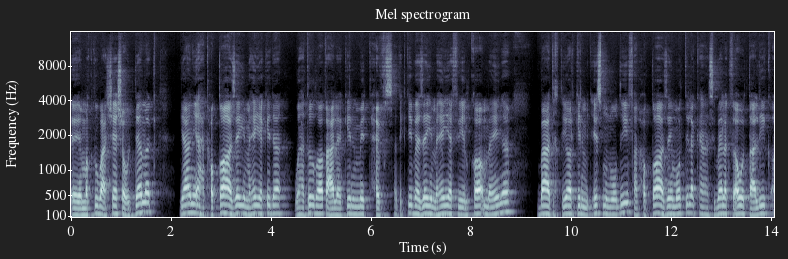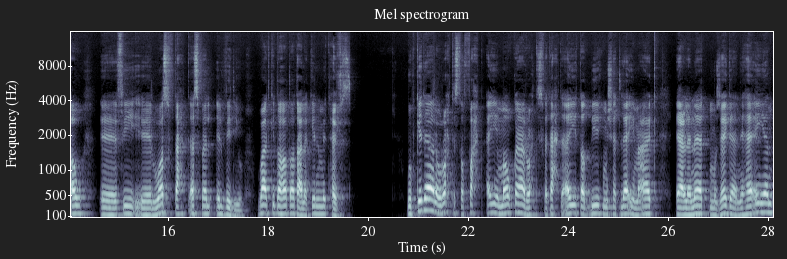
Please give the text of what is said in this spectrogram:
مكتوبة على الشاشة قدامك. يعني هتحطها زي ما هي كده وهتضغط على كلمة حفظ. هتكتبها زي ما هي في القائمة هنا. بعد اختيار كلمة اسم المضيف هتحطها زي ما قلت لك هسيبها لك في أول تعليق أو في الوصف تحت أسفل الفيديو. وبعد كده هضغط على كلمة حفظ. وبكده لو رحت صفحت أي موقع رحت فتحت أي تطبيق مش هتلاقي معاك إعلانات مزعجة نهائيا.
